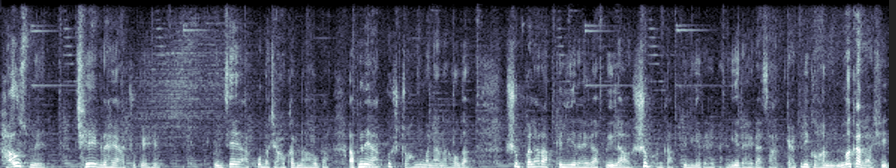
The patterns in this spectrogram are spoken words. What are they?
हाउस में छः ग्रह आ चुके हैं। इनसे आपको बचाव करना होगा, अपने आप को स्ट्रांग बनाना होगा। शुभ कलर आपके लिए रहेगा, पीला और शुभ अंक आपके लिए रहेगा, ये रहेगा सात कैप्रिकॉन मकर राशि।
